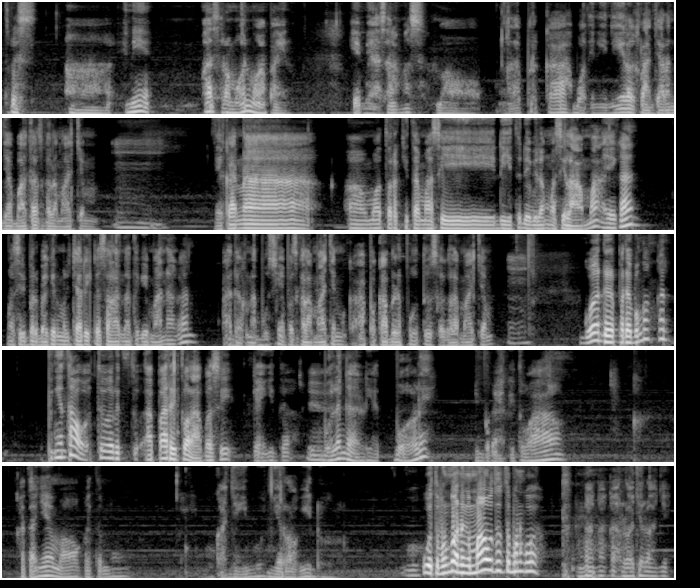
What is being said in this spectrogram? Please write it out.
Terus eh, ini Mas rombongan mau ngapain? Ya biasa Mas mau ngalap berkah buat ini ini lah kelancaran jabatan segala macem. Hmm. Ya karena eh, motor kita masih di itu dia bilang masih lama ya kan, masih diperbaiki mencari kesalahan atau gimana kan? Ada kena busnya apa segala macam, apa kabel putus segala macam. Hmm. Gua daripada bengong kan pengen tahu tuh ritu- apa ritual apa sih kayak gitu. Iya. Boleh nggak lihat? Boleh. Dibuka ritual. Katanya mau ketemu bukannya ibu Nyiroh Kidul. Uh. Wah temen gua nggak mau tuh temen gua. Enggak enggak enggak lo aja lo aja.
